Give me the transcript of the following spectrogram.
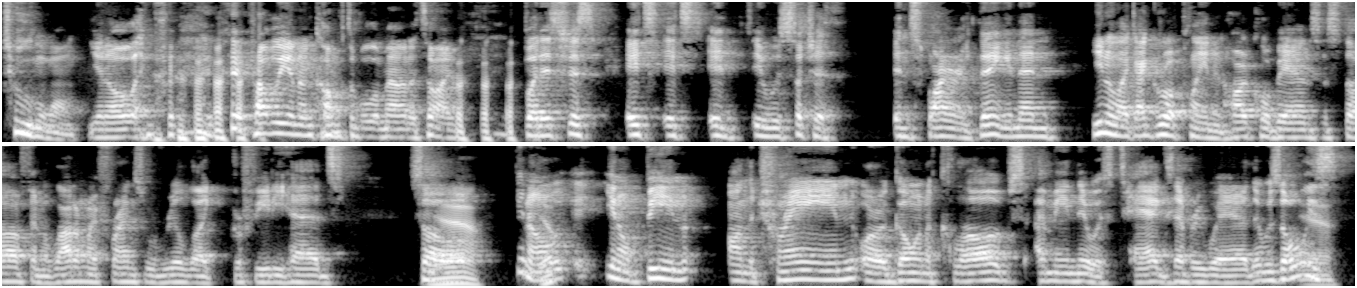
too long. You know, like probably an uncomfortable amount of time. But it's just it's it's it it was such a inspiring thing. And then you know, like I grew up playing in hardcore bands and stuff, and a lot of my friends were real like graffiti heads. So Yeah. you know, you know, being on the train or going to clubs, I mean, there was tags everywhere. There was always,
